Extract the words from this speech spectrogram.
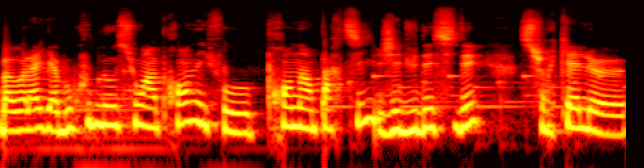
bah voilà, il y a beaucoup de notions à prendre. Il faut prendre un parti. J'ai dû décider sur quelle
